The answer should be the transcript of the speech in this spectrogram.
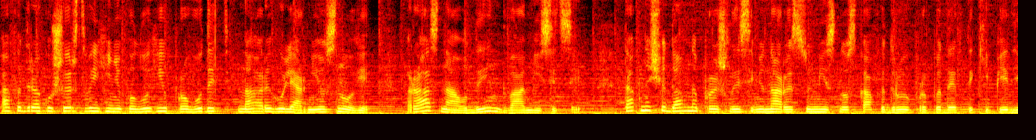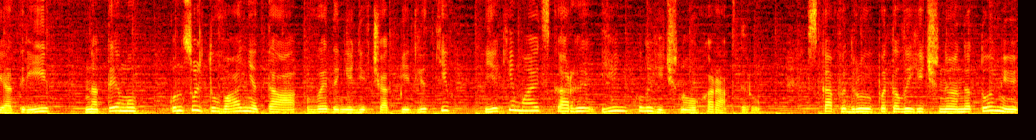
кафедра акушерства і гінекології проводить на регулярній основі раз на один-два місяці. Так нещодавно пройшли семінари сумісно з кафедрою пропедевтики педіатрії на тему консультування та ведення дівчат-підлітків, які мають скарги гінекологічного характеру. З кафедрою патологічної анатомії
